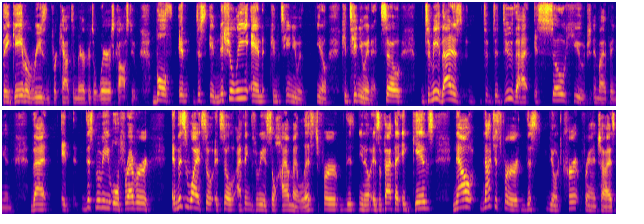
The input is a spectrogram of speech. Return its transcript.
they gave a reason for Captain America to wear his costume, both in just initially and continuing, you know, continuing it. So, to me, that is to, to do that is so huge, in my opinion, that it this movie will forever and this is why it's so it's so I think this movie is so high on my list for this you know is the fact that it gives now not just for this you know current franchise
